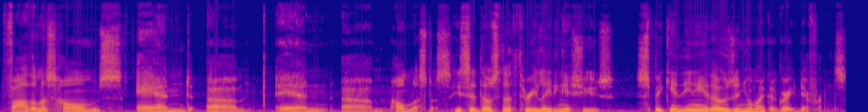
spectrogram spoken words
fatherless homes, and um, and um, homelessness. He said those are the three leading issues. Speak in any of those, and you'll make a great difference.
